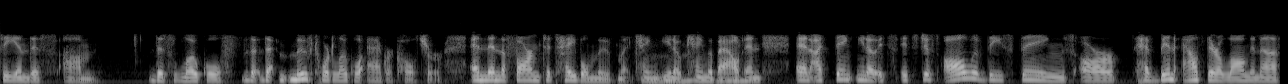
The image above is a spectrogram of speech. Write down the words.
seeing this um, this local the, the move toward local agriculture and then the farm to table movement came you know Mm-hmm. came about Mhm. and and I think you know it's it's just all of these things are have been out there long enough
